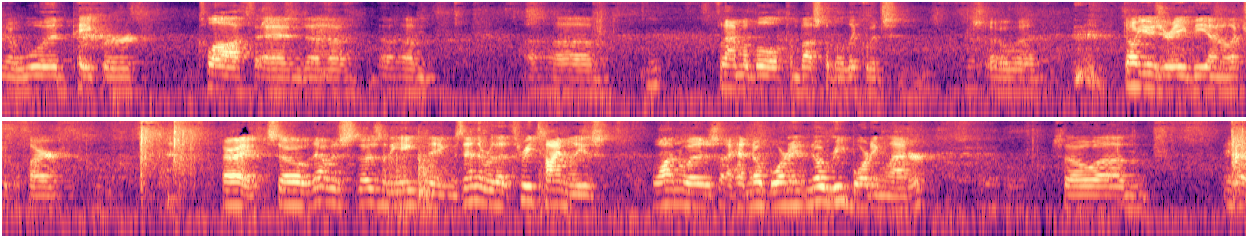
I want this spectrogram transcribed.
you know wood, paper, cloth, and uh, um, um, flammable, combustible liquids. So uh, don't use your AB on electrical fire. All right, so that was those are the eight things. Then there were the three timelies. One was I had no boarding, no reboarding ladder. So um, you know,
